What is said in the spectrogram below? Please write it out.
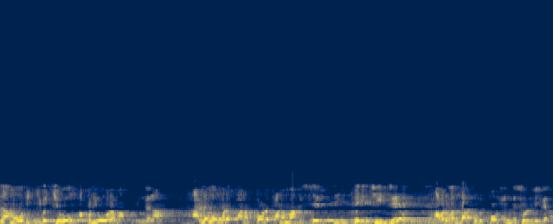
நாம ஒதுக்கி வச்சுவோம். அப்படி ஓரமாக்குவீங்களா? அல்லது உங்களோட பணத்தோடு பணமாக சேர்த்து வச்சிட்டு அவர் வந்தா கொடுப்போம் என்று சொல்வீங்களா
